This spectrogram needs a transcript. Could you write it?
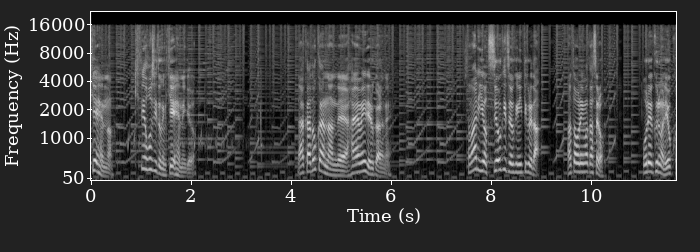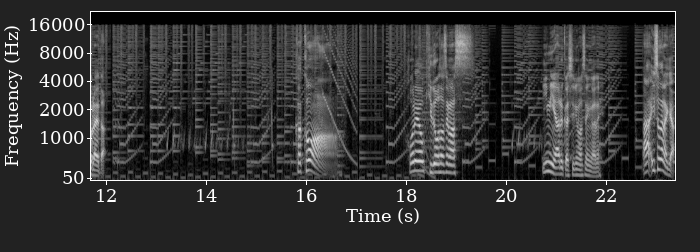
消えへんな。来てほしい時に消えへんねんけど。赤土管なんで、早めに出るからね。さあ、マリオ強気強気に言ってくれた。あと俺に任せろ。俺が来るまでよくこらえた。カッコーンこれを起動させます。意味あるか知りませんがね。あ、急がなきゃ。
